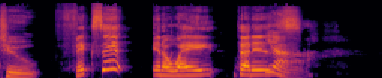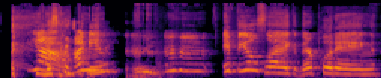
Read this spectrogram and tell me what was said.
to fix it in a way that is yeah yeah i mean mm-hmm. it feels like they're putting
